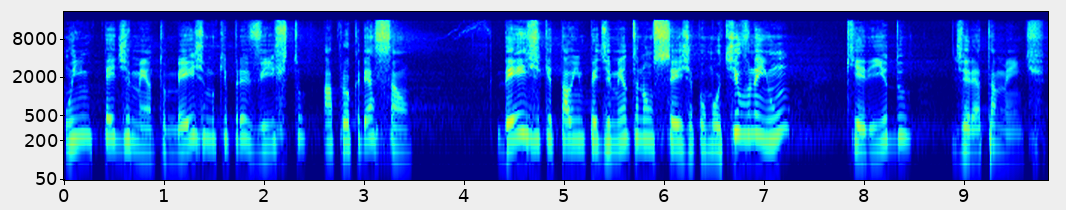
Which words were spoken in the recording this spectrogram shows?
um impedimento, mesmo que previsto, à procriação, desde que tal impedimento não seja por motivo nenhum querido diretamente.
